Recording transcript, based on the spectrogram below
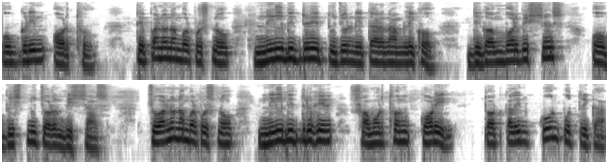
অগ্রিম অর্থ। তেপান্ন নম্বর প্রশ্ন, নীল বিদ্রোহের দুজন নেতার নাম লেখো। দিগম্বর বিশ্বাস ও বিষ্ণুচরণ বিশ্বাস। চুয়ান্ন নম্বর প্রশ্ন, নীল বিদ্রোহের সমর্থন করে তৎকালীন কোন পত্রিকা?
